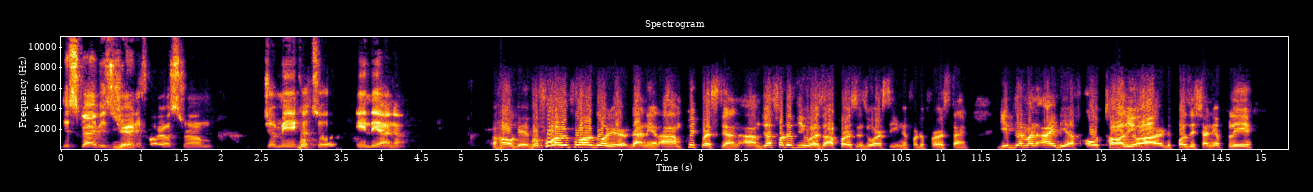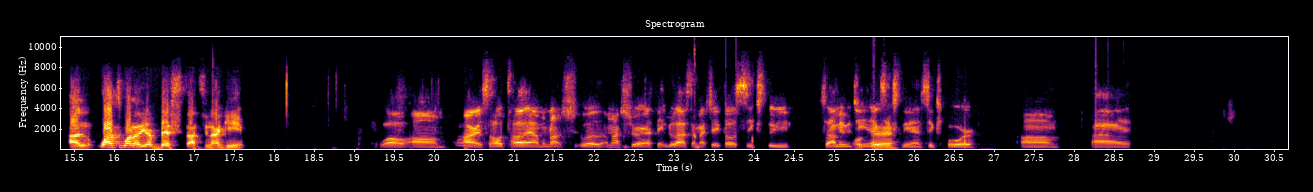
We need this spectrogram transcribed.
describe his Yes. journey for us from Jamaica to Indiana. Okay, before before I go there, Daniel, um, quick question. Um, just for the viewers or persons who are seeing it for the first time, give them an idea of how tall you are, the position you play, and what's one of your best stats in a game. Wow. Um. All right. So how tall I am? I'm not. Sh- well, I'm not sure. I think the last time I checked, I was six three. So I'm in between Okay. six three and six four. Um. I.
